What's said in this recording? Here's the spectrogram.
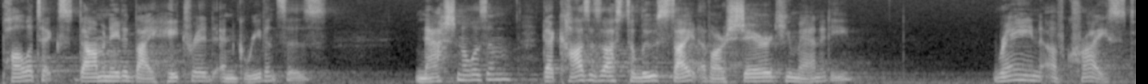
politics dominated by hatred and grievances, nationalism that causes us to lose sight of our shared humanity. Reign of Christ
